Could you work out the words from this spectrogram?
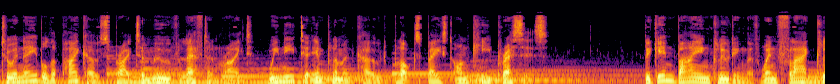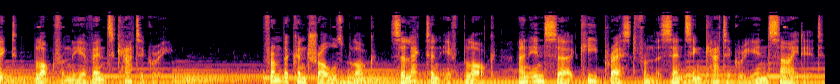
To enable the Pico sprite to move left and right, we need to implement code blocks based on key presses. Begin by including the when flag clicked block from the events category. From the controls block, select an if block and insert key pressed from the sensing category inside it.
